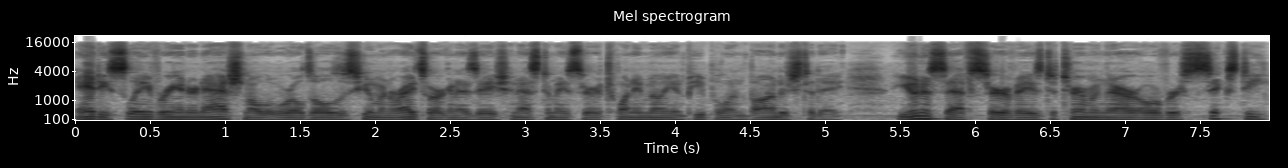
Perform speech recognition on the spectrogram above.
Anti Slavery International, the world's oldest human rights organization, estimates there are 20 million people in bondage today. UNICEF surveys determine there are over 60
